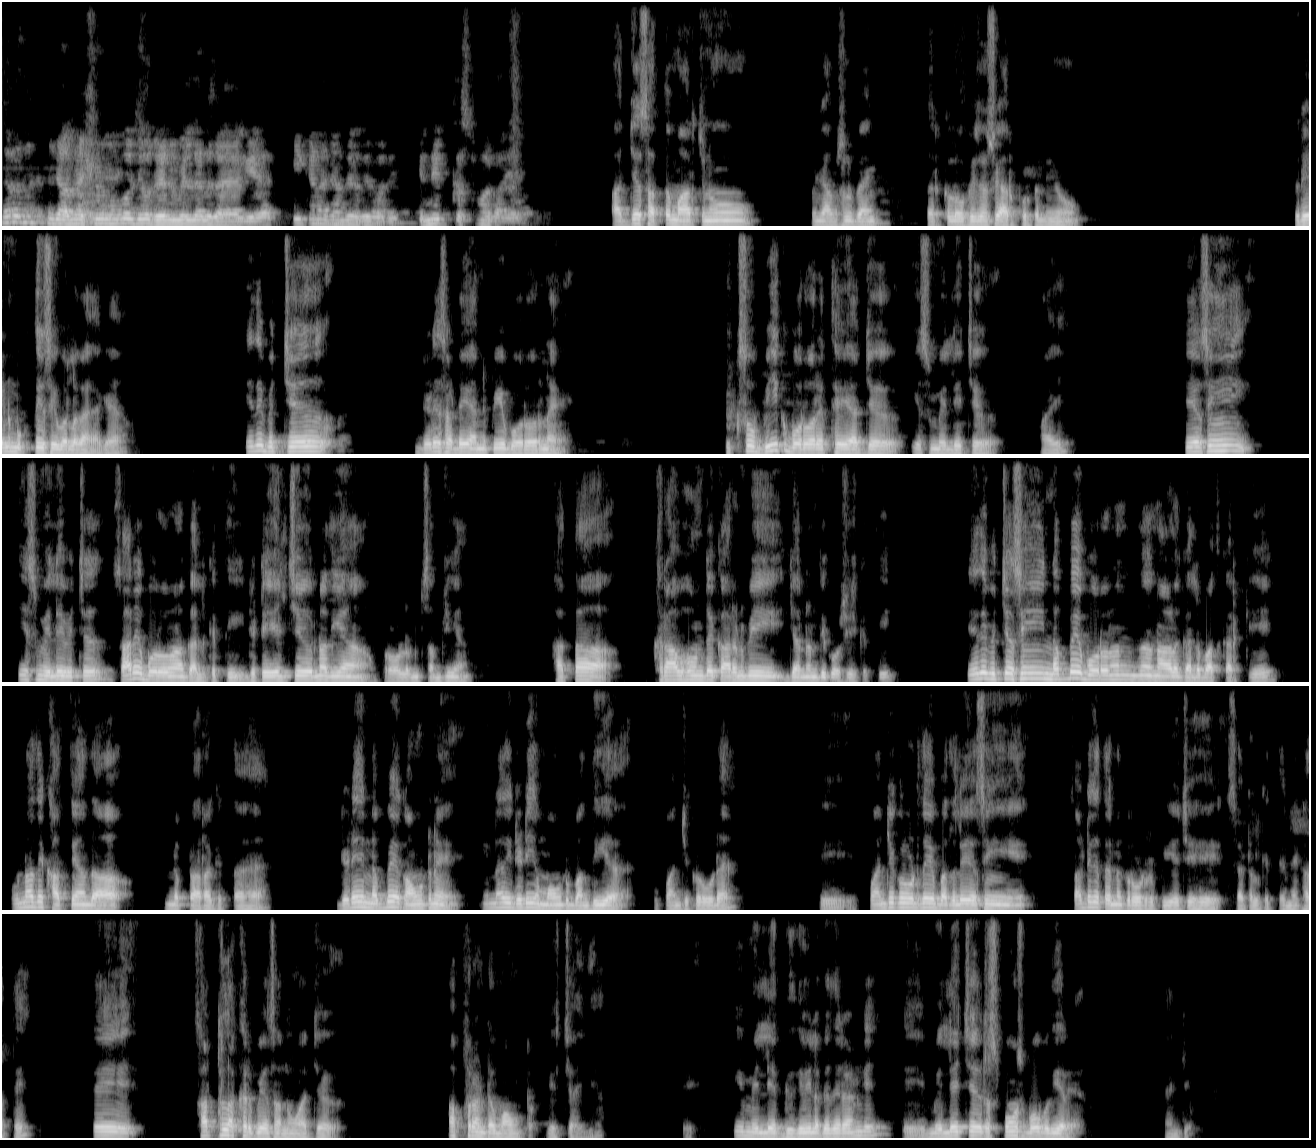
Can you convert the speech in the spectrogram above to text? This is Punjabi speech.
ਸਰ ਪੰਜਾਬ ਨੈਸ਼ਨਲ ਮੋਬਾਈਲ ਜੋ ਰੇਲ ਮੇਲਾ ਲਗਾਇਆ ਗਿਆ ਹੈ ਕੀ ਕਹਿਣਾ ਚਾਹੁੰਦੇ ਉਹਦੇ ਬਾਰੇ? ਕਿੰਨੇ ਕਸਟਮਰ ਆਏ? ਅੱਜ 7 ਮਾਰਚ ਨੂੰ Punjab national bank circle office Hoshiarpur ਕੰਨਿਓ ਰੇਣ ਮੁਕਤੀ ਸੇਵਰ ਲਗਾਇਆ ਗਿਆ। ਇਹਦੇ ਵਿੱਚ ਜਿਹੜੇ ਸਾਡੇ ਐਨਪੀ ਬੋਰਰ ਨੇ 120 ਕੁ ਬੋਰਰ ਇੱਥੇ ਅੱਜ ਇਸ ਮੇਲੇ 'ਚ ਆਏ। ਤੇ ਅਸੀਂ ਇਸ ਮੇਲੇ ਵਿੱਚ ਸਾਰੇ ਬੋਰਰਾਂ ਨਾਲ ਗੱਲ ਕੀਤੀ ਡਿਟੇਲ 'ਚ ਉਹਨਾਂ ਦੀਆਂ ਪ੍ਰੋਬਲਮ ਸਮਝੀਆਂ। ਖਾਤਾ ਖਰਾਬ ਹੋਣ ਦੇ ਕਾਰਨ ਵੀ ਜਾਣਨ ਦੀ ਕੋਸ਼ਿਸ਼ ਕੀਤੀ। ਇਹਦੇ ਵਿੱਚ ਅਸੀਂ 90 ਬੋਰਾਂ ਨਾਲ ਗੱਲਬਾਤ ਕਰਕੇ ਉਹਨਾਂ ਦੇ ਖਾਤਿਆਂ ਦਾ ਨਿਪਟਾਰਾ ਕੀਤਾ ਹੈ। ਜਿਹੜੇ 90 ਅਕਾਊਂਟ ਨੇ, ਇਹਨਾਂ ਦੀ ਜਿਹੜੀ ਅਮਾਉਂਟ ਬਣਦੀ ਹੈ, ਉਹ 5 ਕਰੋੜ ਹੈ। ਤੇ 5 ਕਰੋੜ ਦੇ ਬਦਲੇ ਅਸੀਂ 3.5 ਕਰੋੜ ਰੁਪਏ 'ਚ ਇਹ ਸੈਟਲ ਕੀਤੇ ਨੇ ਖਾਤੇ। ਤੇ 60 ਲੱਖ ਰੁਪਏ ਸਾਨੂੰ ਅੱਜ ਅਪਫਰੰਟ ਅਮਾਉਂਟ ਇਸ 'ਚ ਚਾਹੀਏ ਤੇ ਇਹ ਮੇਲੇ ਅੱਗੇ ਵੀ ਲੱਗਦੇ ਰਹਿਣਗੇ ਤੇ ਮੇਲੇ 'ਚ ਰਿਸਪੌਂਸ ਬਹੁਤ ਵਧੀਆ ਰਿਹਾ। Thank you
